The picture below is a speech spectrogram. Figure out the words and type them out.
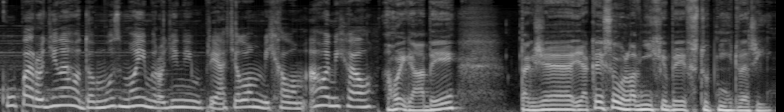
kúpa rodinného domu s mojím rodinným priateľom Michalom. Ahoj Michal. Ahoj Gáby. Takže jaké jsou hlavní chyby vstupních dveří?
